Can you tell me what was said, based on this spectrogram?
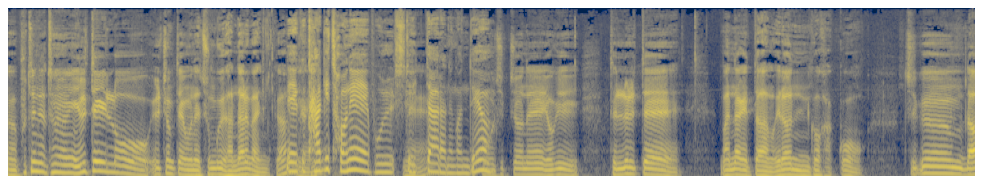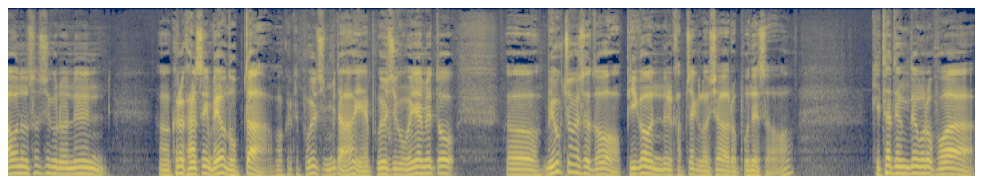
어, 푸틴 대통령이 1대1로 일정 때문에 중국에 간다는 거 아닙니까? 네, 그 예. 가기 전에 볼 수도 예. 있다라는 건데요. 그 직전에 여기 들를 때 만나겠다 뭐 이런 거 같고 지금 나오는 소식으로는 어, 그럴 가능성이 매우 높다. 뭐 그렇게 보여집니다. 예, 보여지고 왜냐하면 또 어, 미국 쪽에서도 비건을 갑자기 러시아로 보내서 기타 등등으로 보아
